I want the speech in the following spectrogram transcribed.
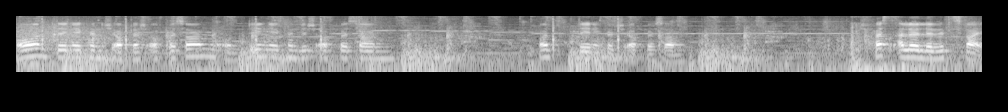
Und den hier kann ich auch gleich aufbessern. Und den hier könnte ich aufbessern. Und den hier könnte ich aufbessern. Ich fast alle Level 2.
